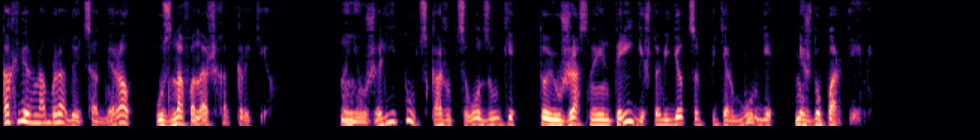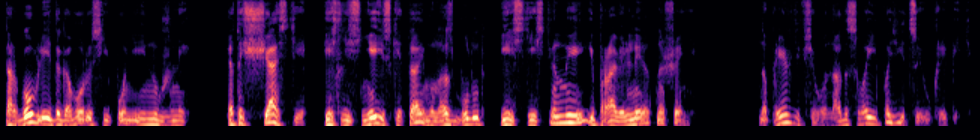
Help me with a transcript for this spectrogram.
Как верно обрадуется адмирал, узнав о наших открытиях. Но неужели и тут скажутся отзвуки той ужасной интриги, что ведется в Петербурге между партиями? Торговля и договоры с Японией нужны. Это счастье, если с ней и с Китаем у нас будут естественные и правильные отношения. Но прежде всего надо свои позиции укрепить.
